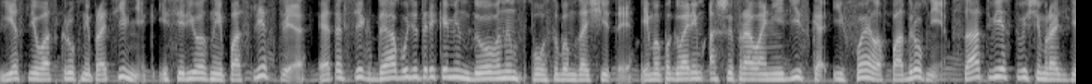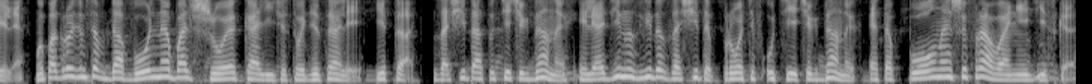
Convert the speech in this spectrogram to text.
Если у вас крупный противник и серьезные последствия, это всегда будет рекомендованным способом защиты. И мы поговорим о шифровании диска и файлов подробнее в соответствующем разделе. Мы погрузимся в довольно большое количество количество деталей. Итак, защита от утечек данных или один из видов защиты против утечек данных – это полное шифрование диска.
